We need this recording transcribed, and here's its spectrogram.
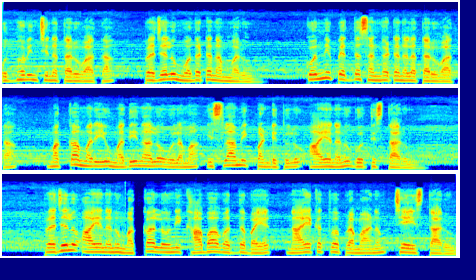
ఉద్భవించిన తరువాత ప్రజలు మొదట నమ్మరు. కొన్ని పెద్ద సంఘటనల తరువాత మక్కా మరియు మదీనాలో ఉలమ ఇస్లామిక్ పండితులు ఆయనను గుర్తిస్తారు. ప్రజలు ఆయనను మక్కాలోని ఖాబా వద్ద బయత్ నాయకత్వ ప్రమాణం చేయిస్తారు.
